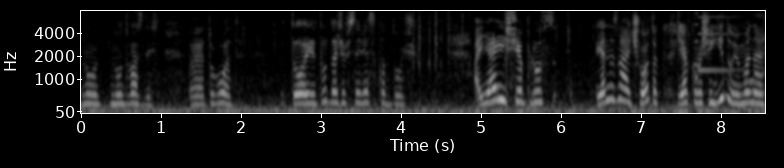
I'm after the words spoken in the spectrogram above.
ну, ну 20 десь. Е, то вот. То і тут почався різко дощ. А я іще плюс. Я не знаю, чого так. Я, коротше, їду, і в мене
